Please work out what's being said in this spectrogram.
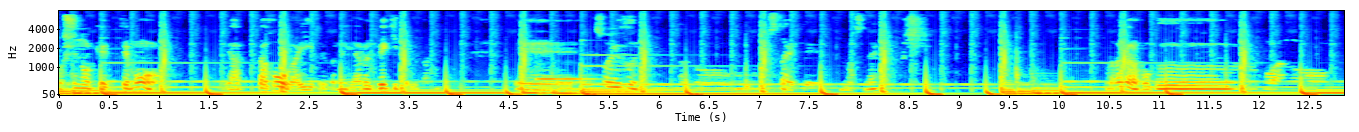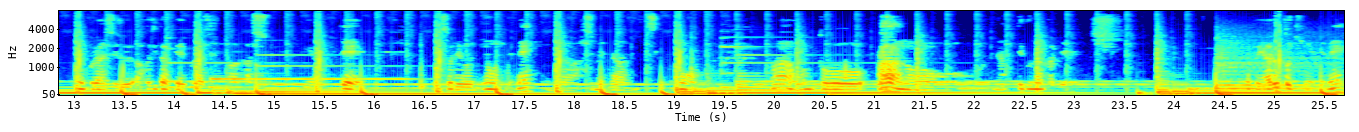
押しのけてもやった方がいいというかね、やるべきというかね、えー、そういうふうに、あの伝えていますね。だから僕もあの、ブラジル、アフリカ系ブラジルの歌手にやって、それを日本でね、今始めたんですけども、まあ本当、あの、っていく中で、やっぱやると決めてね、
